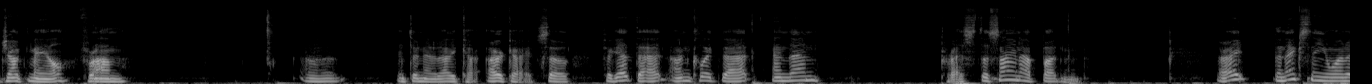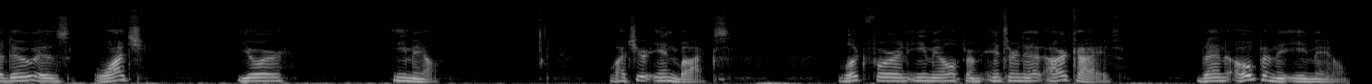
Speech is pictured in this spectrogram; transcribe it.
junk mail from uh, Internet Archive. So forget that, unclick that, and then press the sign up button. All right, the next thing you want to do is watch your email. Watch your inbox. Look for an email from Internet Archive. Then open the email.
